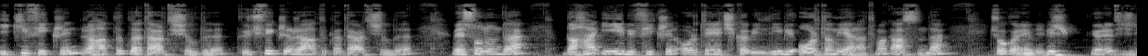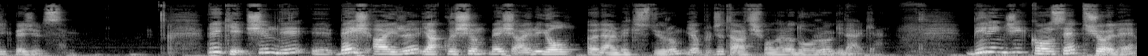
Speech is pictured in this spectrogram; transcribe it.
iki fikrin rahatlıkla tartışıldığı, üç fikrin rahatlıkla tartışıldığı ve sonunda daha iyi bir fikrin ortaya çıkabildiği bir ortamı yaratmak aslında çok önemli bir yöneticilik becerisi. Peki şimdi 5 e, ayrı yaklaşım, 5 ayrı yol önermek istiyorum yapıcı tartışmalara doğru giderken. Birinci konsept şöyle.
